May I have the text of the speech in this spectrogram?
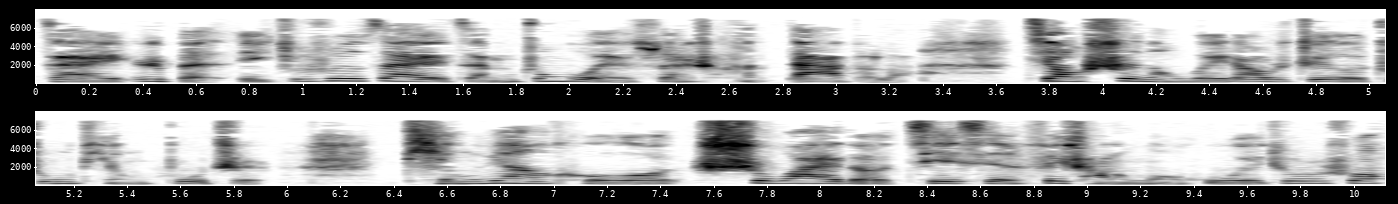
在日本，也就是说在咱们中国也算是很大的了。教室呢围绕着这个中庭布置，庭院和室外的界限非常的模糊，也就是说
